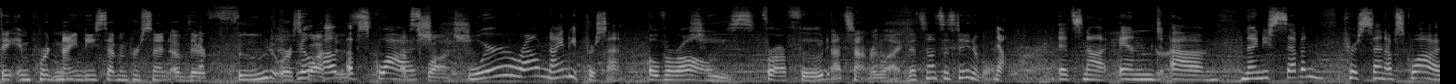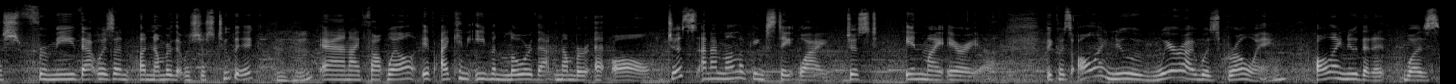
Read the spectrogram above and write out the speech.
They import 97% of their food or No, squashes? of, of squash. Of squash. We're around 90% overall Jeez. for our food. That's not reliable. That's not sustainable. No, it's not. And um, 97% of squash, for me, that was a, a number that was just too big. Mm-hmm. And I thought, well, if I can even lower that number at all, just, and I'm not looking statewide, just in my area, because all I knew of where I was growing, all I knew that it was,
